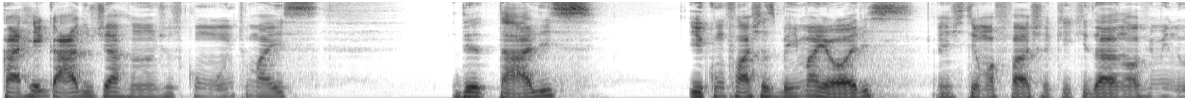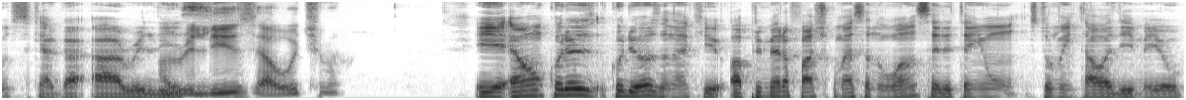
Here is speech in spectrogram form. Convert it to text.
carregado de arranjos com muito mais detalhes e com faixas bem maiores. A gente tem uma faixa aqui que dá 9 minutos, que é a, a Release. A release, a última. E é um curioso, curioso, né? Que a primeira faixa começa no Once, ele tem um instrumental ali meio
